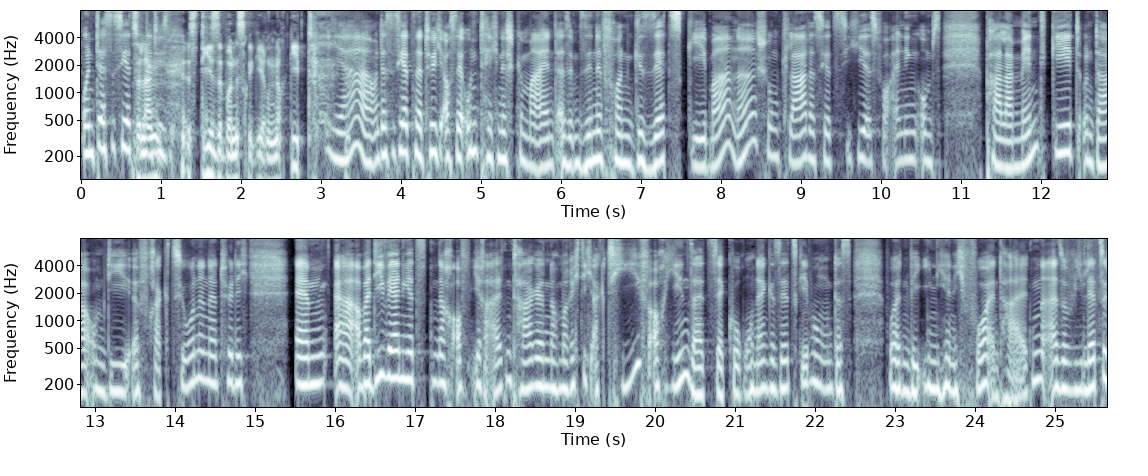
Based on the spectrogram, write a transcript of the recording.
Und das ist jetzt Solange natürlich, es diese Bundesregierung noch gibt. Ja, und das ist jetzt natürlich auch sehr untechnisch gemeint, also im Sinne von Gesetzgeber. Ne? Schon klar, dass jetzt hier es vor allen Dingen ums Parlament geht und da um die äh, Fraktionen natürlich. Ähm, äh, aber die werden jetzt noch auf ihre alten Tage nochmal richtig aktiv, auch jenseits der Corona-Gesetzgebung. Und das wollten wir Ihnen hier nicht vorenthalten. Also wie letzte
